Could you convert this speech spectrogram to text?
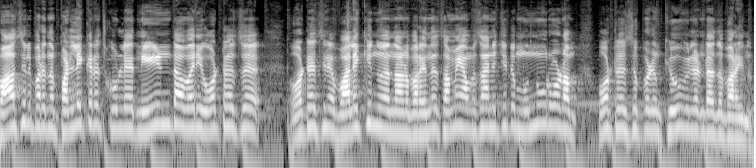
ഫാസിൽ പറയുന്ന പള്ളിക്കര സ്കൂളിലെ നീണ്ട വരി വോട്ടേഴ്സ് വോട്ടേഴ്സിനെ വലയ്ക്കുന്നു എന്നാണ് പറയുന്നത്. സമയം അവസാനിച്ചിട്ട് മുന്നൂറോളം വോട്ടേഴ്സ് ഇപ്പോഴും ക്യൂവിലുണ്ടെന്ന് പറയുന്നു.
